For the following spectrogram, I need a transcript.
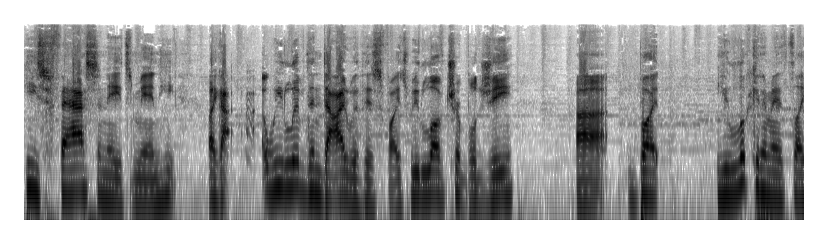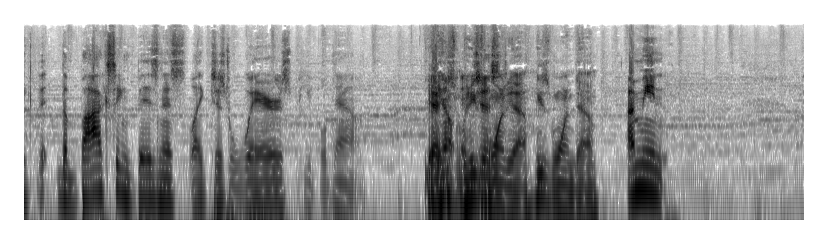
He's fascinates me, and he like I, we lived and died with his fights. We love Triple G, uh, but you look at him, and it's like the, the boxing business like just wears people down. yeah, you know, he's, he's just- one. Yeah, he's one down. I mean,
